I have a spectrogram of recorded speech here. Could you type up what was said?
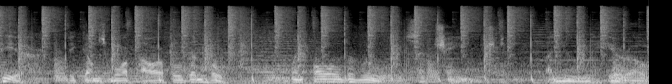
fear becomes more powerful than hope when all the rules have changed. A new hero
